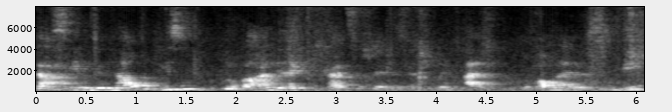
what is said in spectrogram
das eben genau diesem globalen Gerechtigkeitsverständnis entspricht. Also, wir brauchen eine Ökonomie,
